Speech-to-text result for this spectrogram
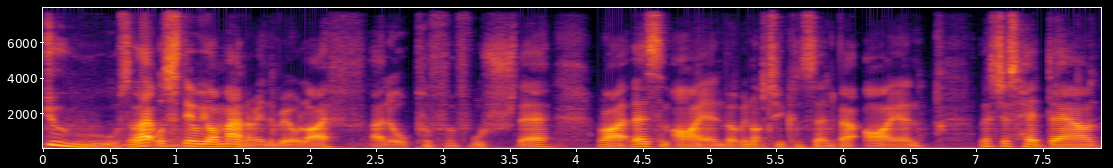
Doo. So that will steal your mana in the real life. That little puff of whoosh there. Right, there's some iron, but we're not too concerned about iron. Let's just head down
